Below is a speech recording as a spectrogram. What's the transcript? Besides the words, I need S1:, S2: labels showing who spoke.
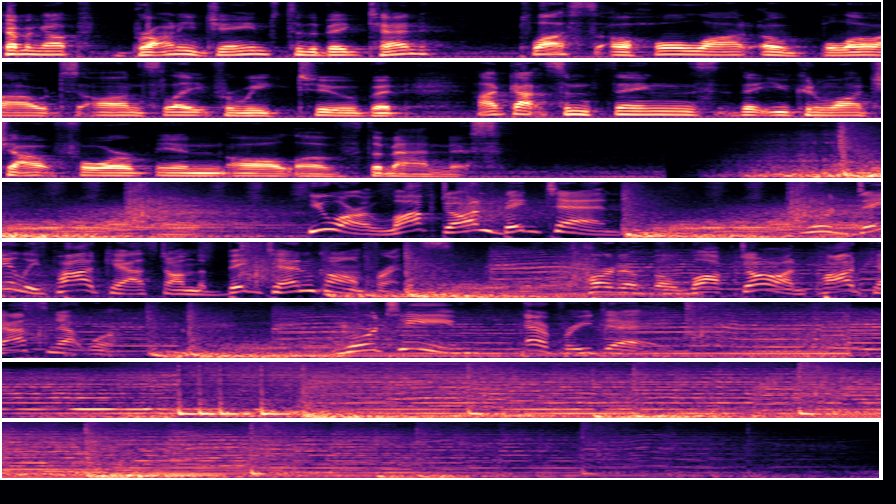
S1: Coming up, Bronny James to the Big Ten, plus a whole lot of blowouts on slate for week two. But I've got some things that you can watch out for in all of the madness.
S2: You are Locked On Big Ten, your daily podcast on the Big Ten Conference, part of the Locked On Podcast Network. Your team every day.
